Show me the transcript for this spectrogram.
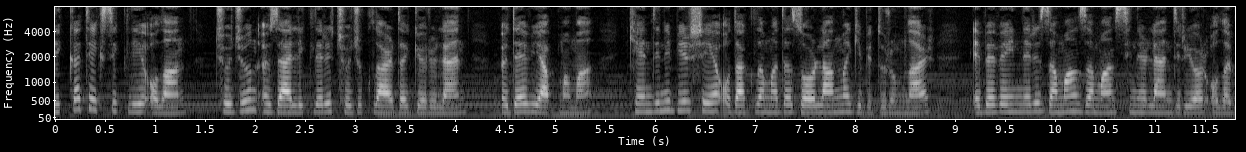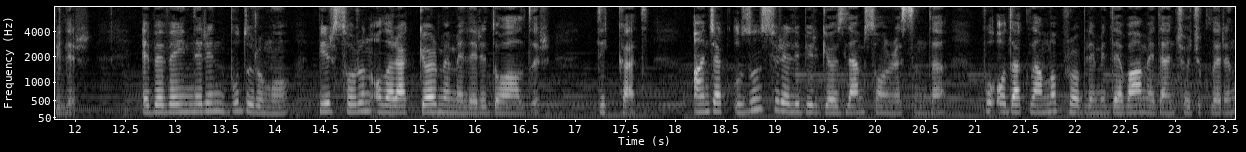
Dikkat eksikliği olan, çocuğun özellikleri çocuklarda görülen, ödev yapmama, kendini bir şeye odaklamada zorlanma gibi durumlar ebeveynleri zaman zaman sinirlendiriyor olabilir. Ebeveynlerin bu durumu bir sorun olarak görmemeleri doğaldır. Dikkat! Ancak uzun süreli bir gözlem sonrasında bu odaklanma problemi devam eden çocukların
